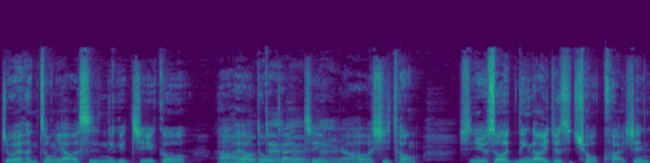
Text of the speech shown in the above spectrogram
就会很重要的是那个结构，然后要多干净，哦、对对对，然后系统。是有时候零到一就是求快，先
